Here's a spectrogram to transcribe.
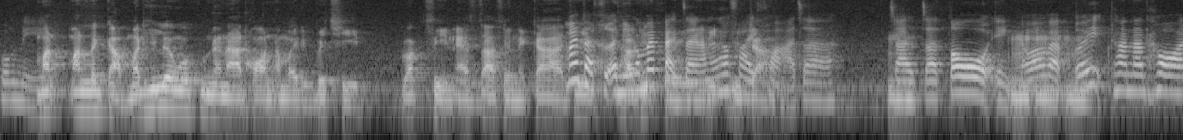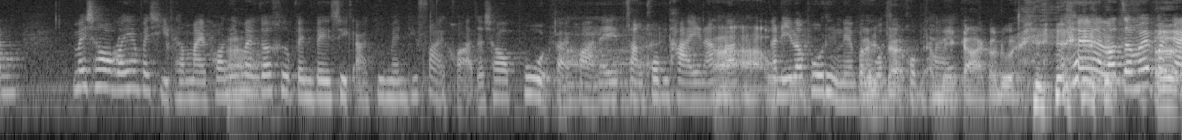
พวกนี้ มันมันเลยกลับมาที่เรื่องว่าคุณธนาธรทำไมถึงไปฉีด วัคซีนแอสตราเซเนกาไม่แต่คืออันนี้ก็ไม่แปลกใจนะถ้าฝ่ายขวาจะจะจะโต้เองนะว่าแบบอืมเอ้ยธนาธร ไม่ชอบแล้วยังไปฉีดทำไม เพราะนี่อ่ามัมันก็คือเป็น basic argument ที่ฝ่ายขวาจะชอบพูดฝ่ายขวาในสังคมไทยนะคะาาโคอันนี้เราพูดถึงในบริบทเฮ้ยสังคมไทอเมยริกาก็ด้วย เราจะไม่ไปไกล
